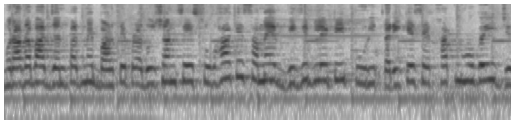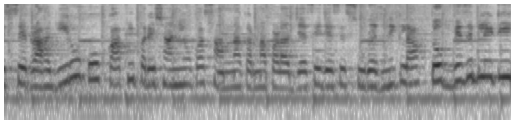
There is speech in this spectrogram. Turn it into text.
मुरादाबाद जनपद में बढ़ते प्रदूषण से सुबह के समय विजिबिलिटी पूरी तरीके से खत्म हो गई, जिससे राहगीरों को काफ़ी परेशानियों का सामना करना पड़ा। जैसे जैसे सूरज निकला तो विजिबिलिटी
